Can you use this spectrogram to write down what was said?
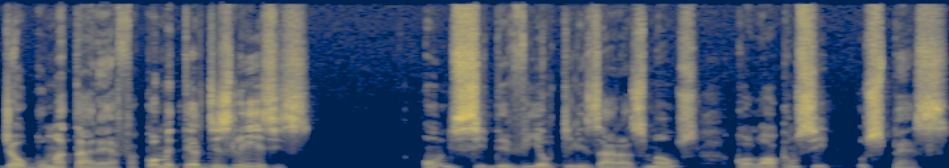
de alguma tarefa, cometer deslizes. Onde se devia utilizar as mãos, colocam-se os pés.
